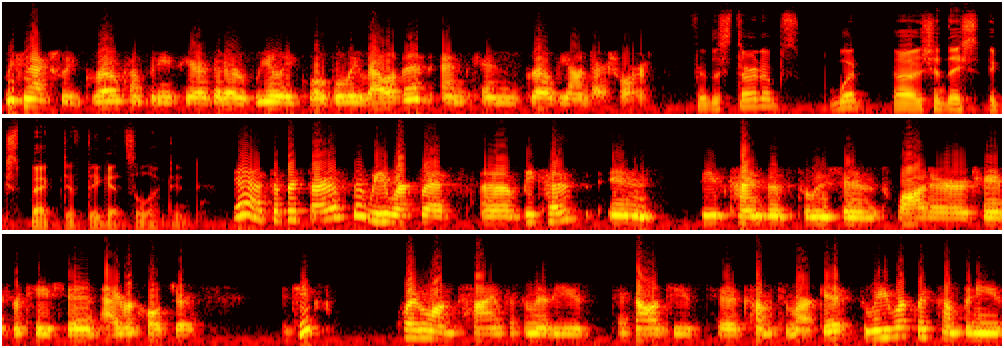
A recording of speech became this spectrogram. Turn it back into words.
we can actually grow companies here that are really globally relevant and can grow beyond our shores. For the startups, what uh, should they expect if they get selected? Yeah, so for startups that we work with, um, because in these kinds of solutions, water, transportation, agriculture, it takes quite a long time for some of these technologies to come to market. So we work with companies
